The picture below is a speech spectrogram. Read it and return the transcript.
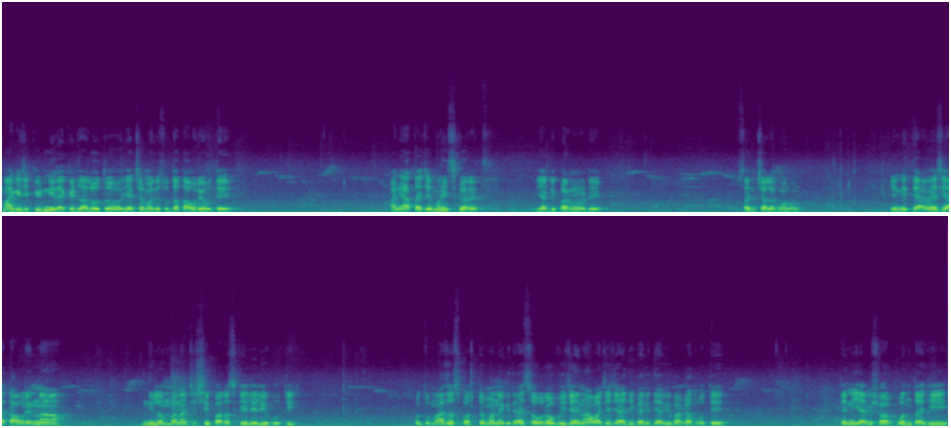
मागे जे किडनी रॅकेट झालं होतं याच्यामध्ये सुद्धा तावरे होते. आणि आता जे म्हैसकर आहेत या डिपार्टमेंटमध्ये संचालक म्हणून यांनी त्यावेळेस या तावरेंना निलंबनाची शिफारस केलेली होती. परंतु माझं स्पष्ट म्हणणं की त्या सौरभ विजय नावाचे जे अधिकारी त्या विभागात होते त्यांनी या विषयावर कोणताही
